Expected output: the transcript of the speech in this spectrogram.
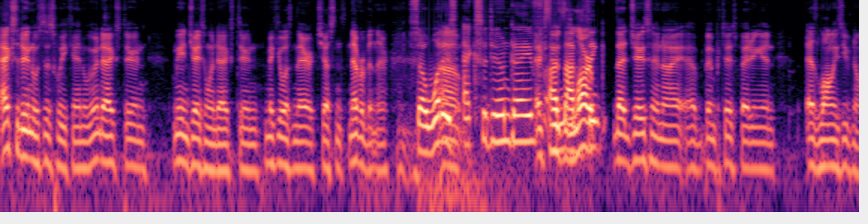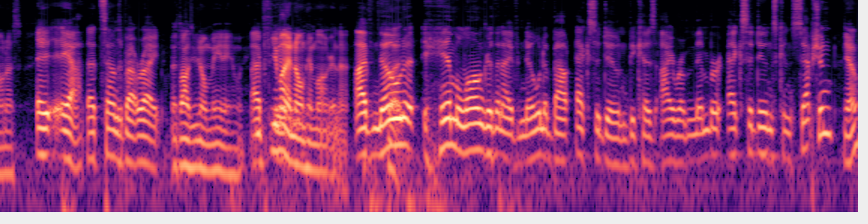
Exodune was this weekend. We went to Exodune. Me and Jason went to Exodune. Mickey wasn't there. Justin's never been there. So what is Um, Exodune, Dave? I'm- LARP think- that Jason and I have been participating in as long as you've known us. uh, yeah, that sounds about right. As long as you've known me, anyway. I've- you might have known him longer than that. I've known him longer than I've known about Exodune because I remember Exodune's conception, Yeah?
